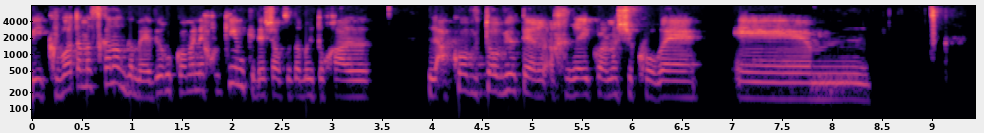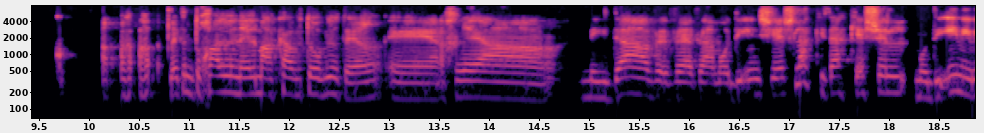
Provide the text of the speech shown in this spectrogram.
בעקבות המסקנות גם העבירו כל מיני חוקים כדי שארצות הברית תוכל לעקוב טוב יותר אחרי כל מה שקורה בעצם תוכל לנהל מעקב טוב יותר אה, אחרי המידע והמודיעין שיש לה, כי זה היה כשל מודיעיני,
